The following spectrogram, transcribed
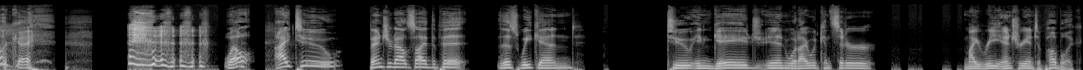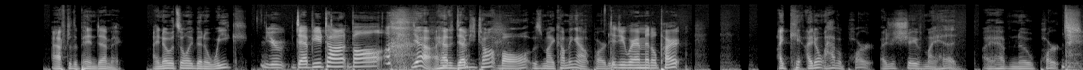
Okay. Well, I too ventured outside the pit this weekend to engage in what I would consider my re entry into public after the pandemic. I know it's only been a week. Your debutante ball? Yeah, I had a debutante ball. It was my coming out party. Did you wear a middle part? I can't I don't have a part. I just shaved my head. I have no part.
